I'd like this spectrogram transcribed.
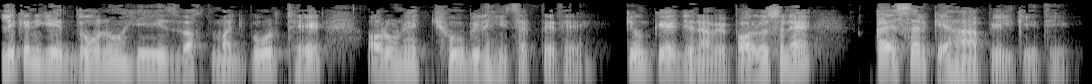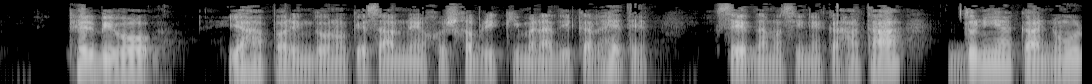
لیکن یہ دونوں ہی اس وقت مجبور تھے اور انہیں چھو بھی نہیں سکتے تھے، کیونکہ جناب پولس نے قیصر کے ہاں اپیل کی تھی۔ پھر بھی وہ یہاں پر ان دونوں کے سامنے خوشخبری کی منادی کر رہے تھے۔ سیدنا مسیح نے کہا تھا، دنیا کا نور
